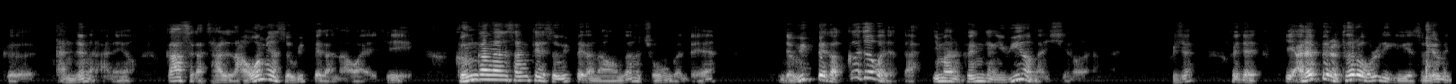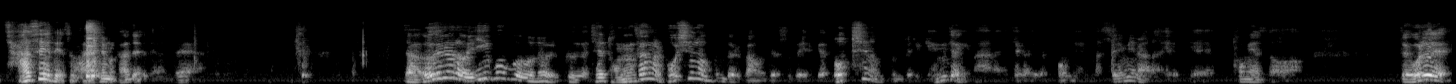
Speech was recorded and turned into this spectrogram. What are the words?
그 단정을 안 해요. 가스가 잘 나오면서 윗배가 나와야지 건강한 상태에서 윗배가 나온 거는 좋은 건데 이제 윗배가 꺼져 버렸다. 이 말은 굉장히 위험한 신호라는 거예요. 그죠? 그 이제 이 아랫배를 들어 올리기 위해서는 여러분 자세에 대해서 관심을 가져야 되는데. 자, 의외로 이 부분을 그 제 동영상을 보시는 분들 가운데서도 이렇게 놓치는 분들이 굉장히 많아요. 제가 이렇게 보면 뭐 세미나나 이렇게 통해서. 원래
